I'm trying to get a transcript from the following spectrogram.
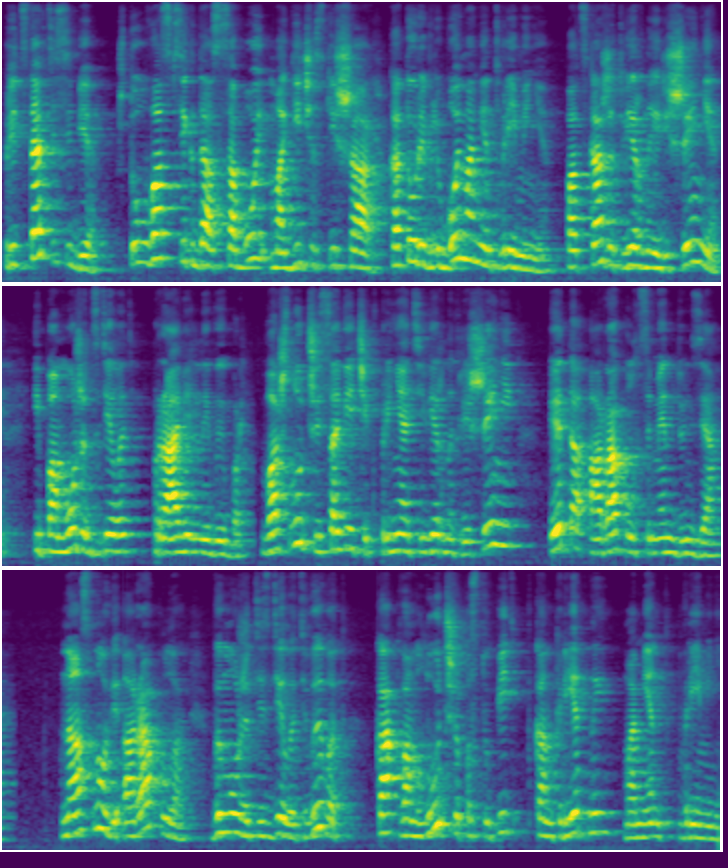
Представьте себе, что у вас всегда с собой магический шар, который в любой момент времени подскажет верные решения и поможет сделать правильный выбор. Ваш лучший советчик в принятии верных решений – это оракул Цемент Дунзя. На основе оракула вы можете сделать вывод, как вам лучше поступить в конкретный момент времени.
